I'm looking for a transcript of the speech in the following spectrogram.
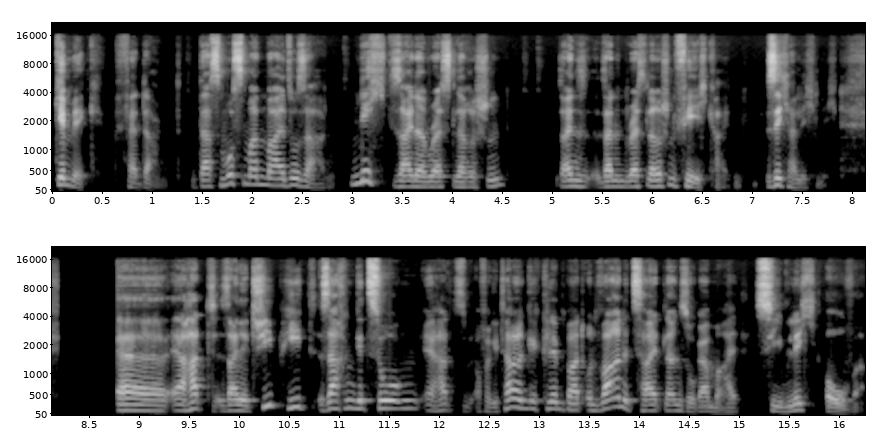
Gimmick verdankt. Das muss man mal so sagen. Nicht seiner wrestlerischen, seinen, seinen wrestlerischen Fähigkeiten. Sicherlich nicht. Äh, er hat seine Cheap Heat Sachen gezogen, er hat auf der Gitarre geklimpert und war eine Zeit lang sogar mal ziemlich over.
